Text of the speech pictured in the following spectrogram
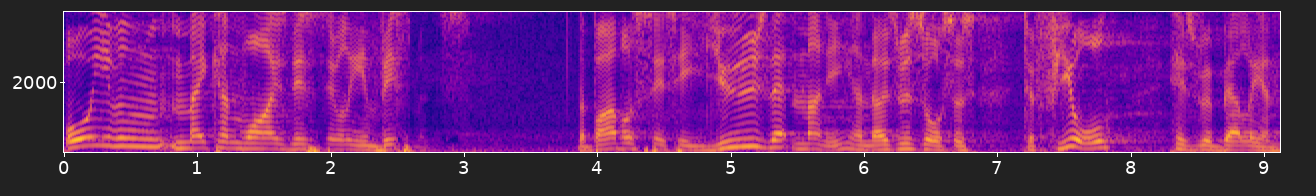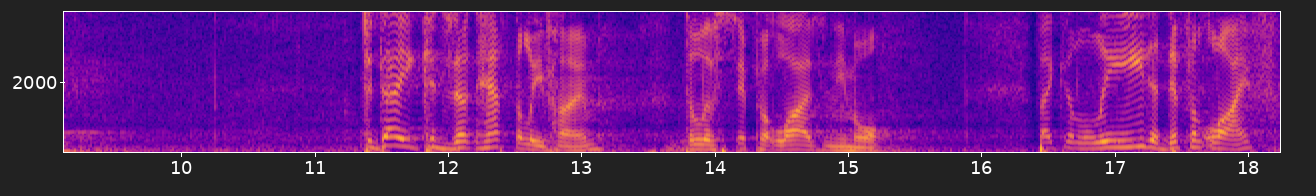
or even make unwise necessarily investments. The Bible says he used that money and those resources to fuel his rebellion. Today, kids don't have to leave home to live separate lives anymore. They can lead a different life,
